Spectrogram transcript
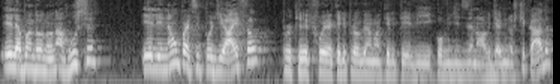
ele abandonou na Rússia, ele não participou de Eiffel, porque foi aquele problema que ele teve Covid-19 diagnosticada,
